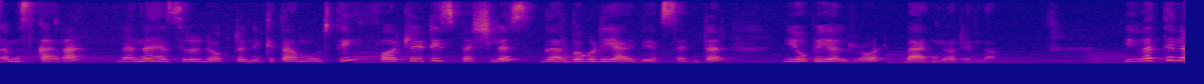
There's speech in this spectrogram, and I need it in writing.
ನಮಸ್ಕಾರ. ನನ್ನ ಹೆಸರು doctor Nikhita Murthy, fertility specialist, Garbhagudi I V F centre new B L road, ಬ್ಯಾಂಗ್ಳೂರಿಂದ. ಇವತ್ತಿನ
